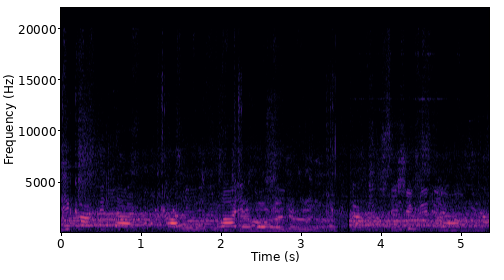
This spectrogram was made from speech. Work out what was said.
İyi kandiller. Mübarek. Teşekkür ederim.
